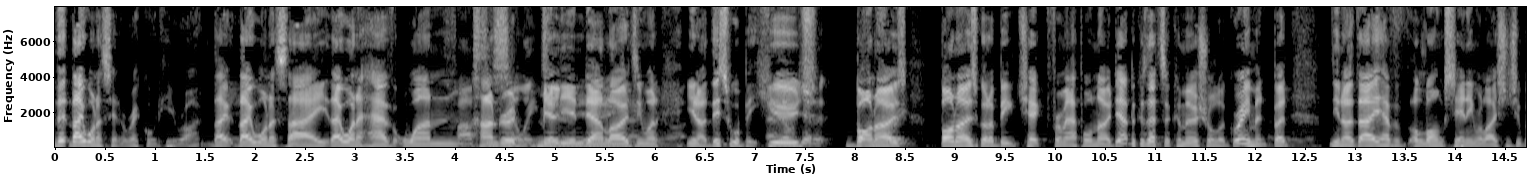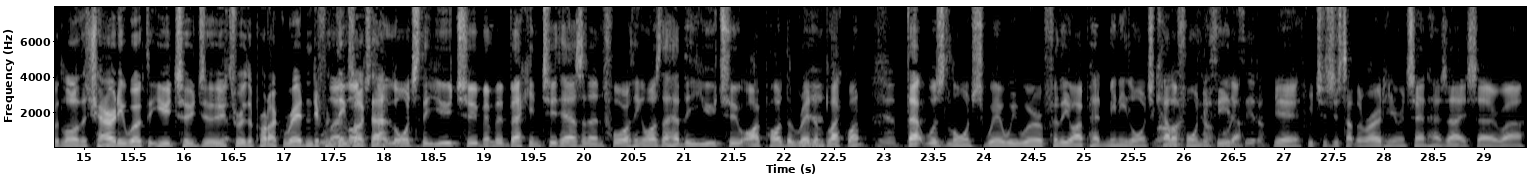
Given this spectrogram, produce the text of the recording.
they, they want to set a record here, right? They they want to say they want to have one hundred million yeah, downloads in one. right. You know, this will be huge. Bono's. Bono's got a big check from Apple, no doubt, because that's a commercial agreement. But you know, they have a, long-standing relationship with a lot of the charity work that U2 do through the product Red and different Well, things launched, like that. They launched the U2. Remember back in 2004, I think it was, they had the U2 iPod, the red and black one. Yeah. That was launched where we were for the iPad Mini launch, California, California Theatre. Theatre. Yeah, which is just up the road here in San Jose. So uh,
